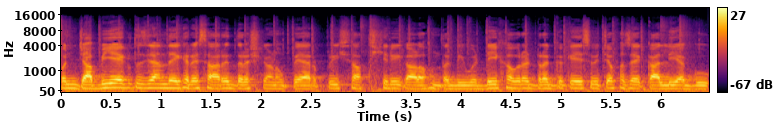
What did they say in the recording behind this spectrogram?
ਪੰਜਾਬੀ ਏਕ ਤੁਸੀਂ ਜਾਨ ਦੇਖ ਰਹੇ ਸਾਰੇ ਦਰਸ਼ਕਾਂ ਨੂੰ ਪਿਆਰ ਭਰੀ ਸਤਿ ਸ਼੍ਰੀ ਅਕਾਲ। ਹੁਣ ਤੱਕ ਦੀ ਵੱਡੀ ਖਬਰ ਡਰੱਗ ਕੇਸ ਵਿੱਚ ਫਸੇ ਕਾਲੀ ਆਗੂ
